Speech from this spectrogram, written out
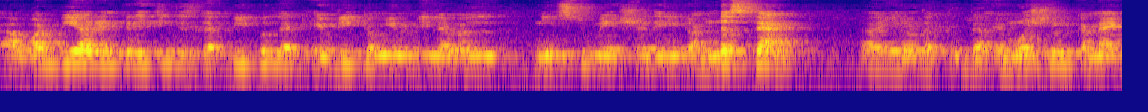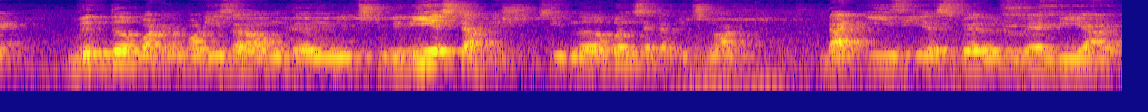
uh, what we are encouraging is that people at every community level needs to make sure they need to understand, uh, you know, the, the emotional connect with the water bodies around them needs to be re-established. See, in the urban setup, it's not that easy as well where we are.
